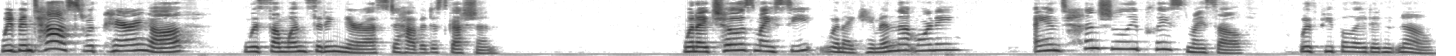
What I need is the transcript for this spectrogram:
We'd been tasked with pairing off with someone sitting near us to have a discussion. When I chose my seat when I came in that morning, I intentionally placed myself with people I didn't know.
